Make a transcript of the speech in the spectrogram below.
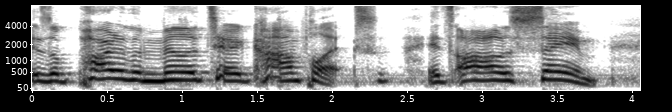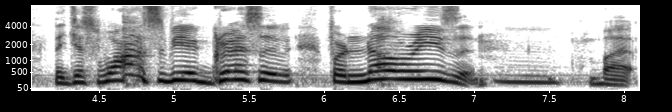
is a part of the military complex. It's all the same. They just want us to be aggressive for no reason. But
